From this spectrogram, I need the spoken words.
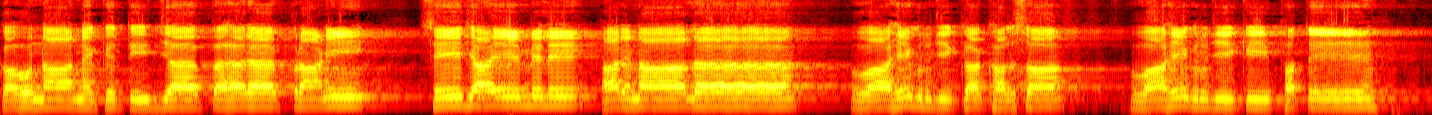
ਕਹੋ ਨਾਨਕ, ਤੀਜਾ ਪਹਿਰੈ ਪ੍ਰਾਣੀ, ਸੇ ਜਾਏ ਮਿਲੇ ਹਰ ਨਾਲ। ਵਾਹਿਗੁਰੂ ਜੀ ਕਾ ਖਾਲਸਾ। ਵਾਹਿਗੁਰੂ ਜੀ ਕੀ ਫਤਿਹ।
